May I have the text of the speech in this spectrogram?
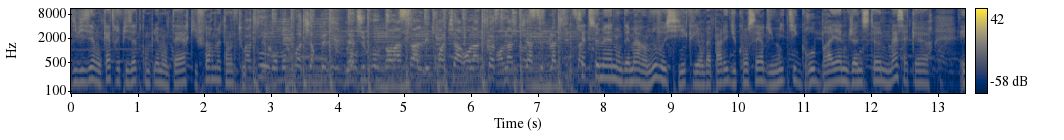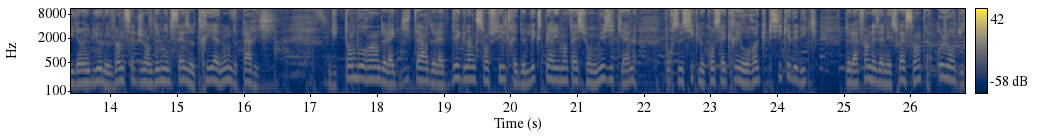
divisé en quatre épisodes complémentaires qui forment un tout. Cette semaine, on démarre un nouveau cycle et on va parler du concert du mythique groupe Brian Johnston Massacre, ayant eu lieu le 27 juin 2016 au Trianon de Paris. Du tambourin, de la guitare, de la déglingue sans filtre et de l'expérimentation musicale pour ce cycle consacré au rock psychédélique de la fin des années 60 à aujourd'hui.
